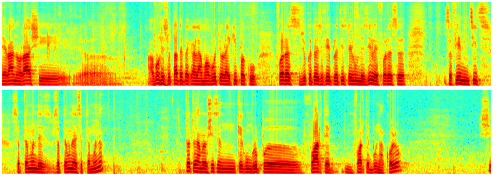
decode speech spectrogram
era în oraș și uh, având rezultate pe care le-am avut eu la echipă cu fără jucătorii să fie plătiți 3 luni de zile, fără să, să fie mințiți săptămâni de, săptămână de săptămână. Totuși am reușit să încheg un grup uh, foarte, foarte bun acolo și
